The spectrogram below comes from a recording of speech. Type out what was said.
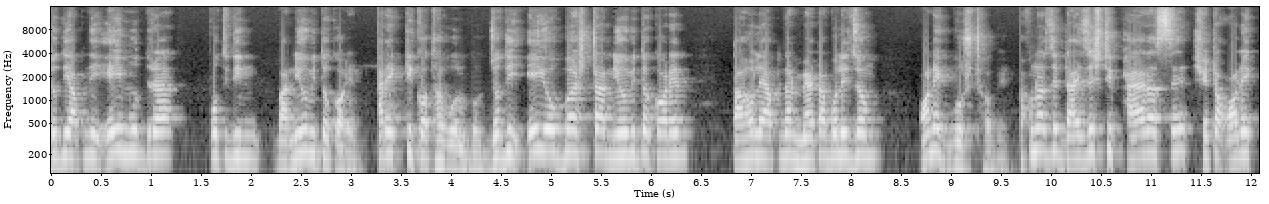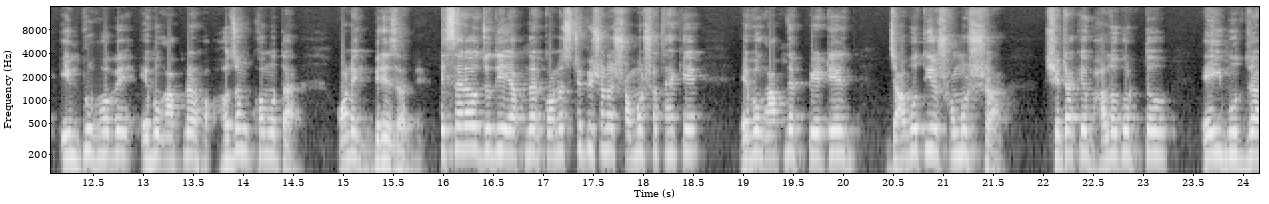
যদি আপনি এই মুদ্রা প্রতিদিন বা নিয়মিত করেন। আরেকটি কথা বলব, যদি এই অভ্যাসটা নিয়মিত করেন, তাহলে আপনার মেটাবলিজম অনেক বুস্ট হবে। আপনার যে ডাইজেস্টিভ ফায়ার আছে, সেটা অনেক ইমপ্রুভ হবে এবং আপনার হজম ক্ষমতা অনেক বেড়ে যাবে। এছাড়াও যদি আপনার কনস্টিপেশনের সমস্যা থাকে এবং আপনার পেটের যাবতীয় সমস্যা, সেটাকে ভালো করতেও এই মুদ্রা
